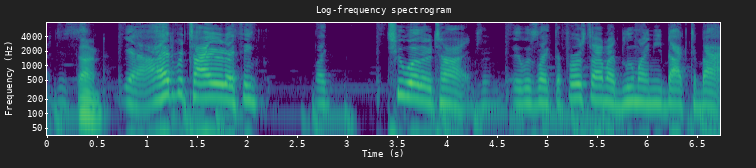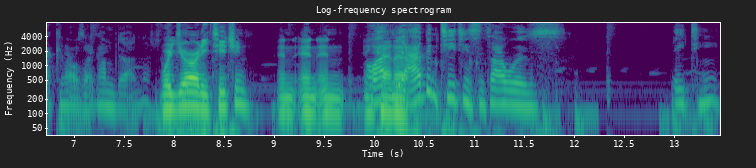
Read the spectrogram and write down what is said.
I just Done. Yeah, I had retired. I think like two other times, and it was like the first time I blew my knee back to back, and I was like, I'm done. Were you already teaching and and and, and Oh, kind of yeah, I've been teaching since I was 18.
